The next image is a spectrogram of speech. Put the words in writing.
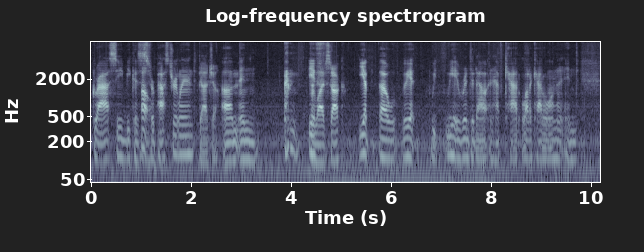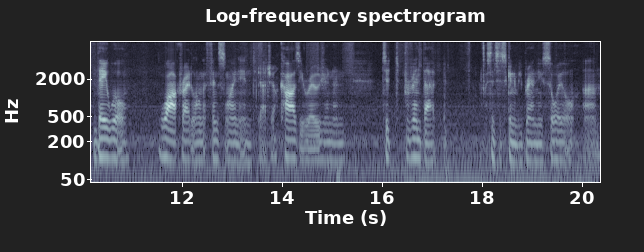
grass seed because it's Oh. for pasture land. gotcha Um, and for livestock? Yep, uh, we had, we we rent it out and have cat a lot of cattle on it, and they will walk right along the fence line and Gotcha. cause erosion and to, to prevent that since it's going to be brand new soil um,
